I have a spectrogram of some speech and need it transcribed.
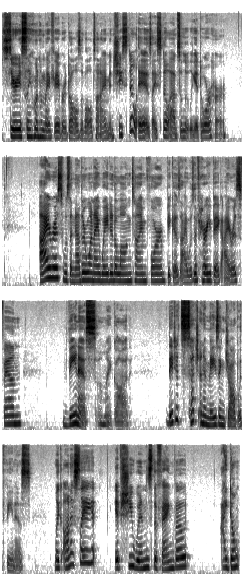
seriously one of my favorite dolls of all time, and she still is. I still absolutely adore her. Iris was another one I waited a long time for because I was a very big Iris fan. Venus, oh my god. They did such an amazing job with Venus. Like, honestly, if she wins the Fang vote, I don't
